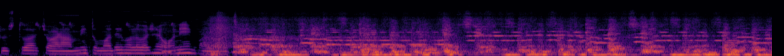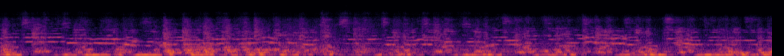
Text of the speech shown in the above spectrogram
সুস্থ আছো, আর আমি তোমাদের ভালোবাসায় অনেক ভালো আছি। তো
